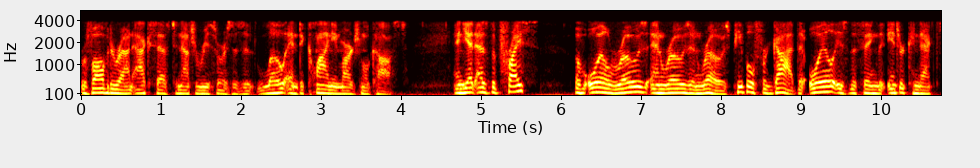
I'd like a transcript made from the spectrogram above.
revolved around access to natural resources at low and declining marginal cost. And yet, as the price of oil rose and rose and rose, people forgot that oil is the thing that interconnects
